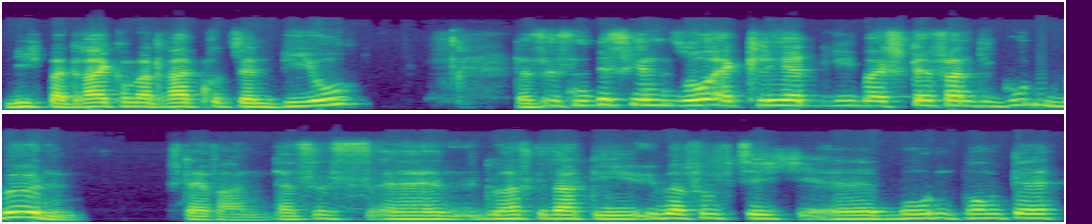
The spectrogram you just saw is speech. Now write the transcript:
liegt bei 3,3 Prozent Bio. Das ist ein bisschen so erklärt wie bei Stefan die guten Böden. Stefan. Das ist, äh, du hast gesagt, die über 50 äh, Bodenpunkte,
